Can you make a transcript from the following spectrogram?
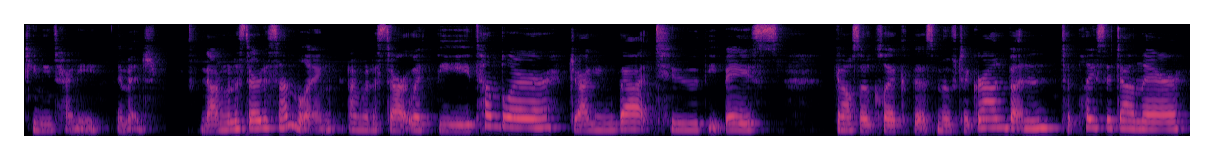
teeny tiny image. Now I'm going to start assembling. I'm going to start with the tumbler, dragging that to the base. You can also click this move to ground button to place it down there.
